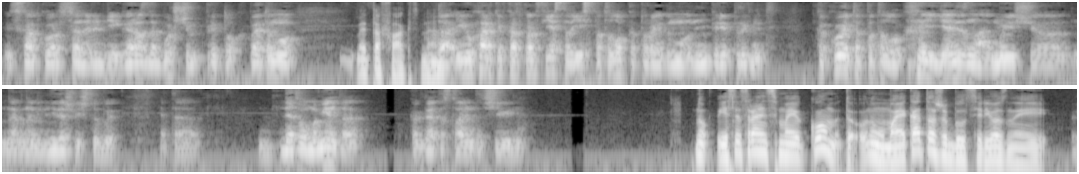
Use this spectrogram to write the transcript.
из хардкор-сцены людей гораздо больше, чем приток. Поэтому... Это факт, да. Да, и у Харьков Хардкор Феста есть потолок, который, я думаю, он не перепрыгнет. Какой это потолок? я не знаю. Мы еще, наверное, не дошли, чтобы это... До этого момента когда это станет очевидно. Ну, если сравнить с маяком, то ну, у маяка тоже был серьезный, э,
